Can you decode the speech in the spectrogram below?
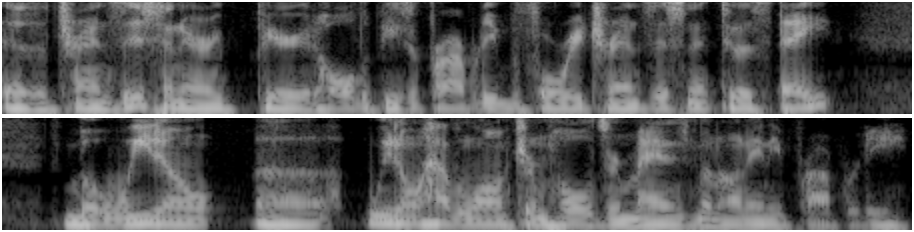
as a transitionary period, hold a piece of property before we transition it to a state. But we don't, uh, we don't have long-term holds or management on any property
